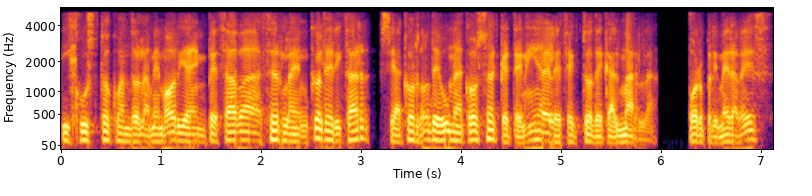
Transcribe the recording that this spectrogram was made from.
Y justo cuando la memoria empezaba a hacerla encolerizar, se acordó de una cosa que tenía el efecto de calmarla. Por primera vez,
